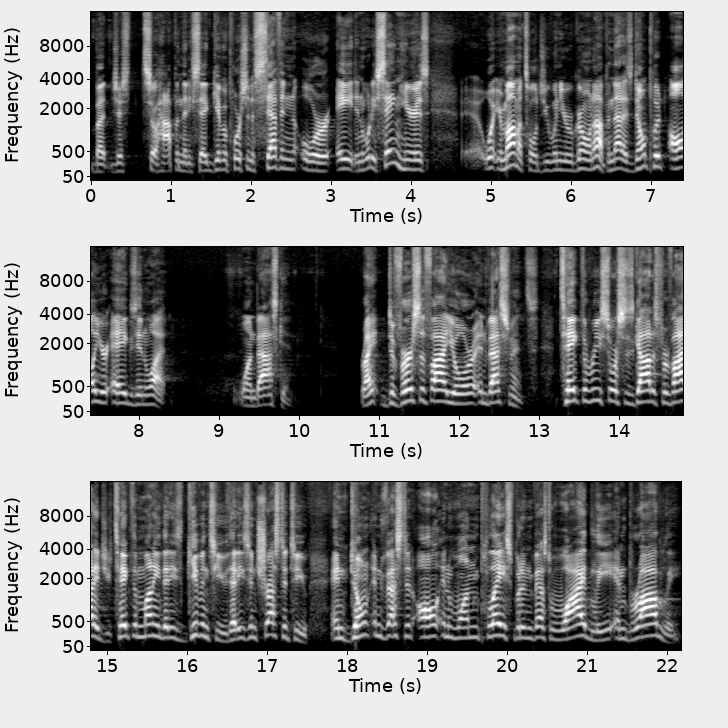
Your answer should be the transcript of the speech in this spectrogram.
But just so happened that he said, give a portion to seven or eight. And what he's saying here is uh, what your mama told you when you were growing up, and that is don't put all your eggs in what? One basket. Right? Diversify your investments. Take the resources God has provided you. Take the money that He's given to you, that He's entrusted to you, and don't invest it all in one place, but invest widely and broadly.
